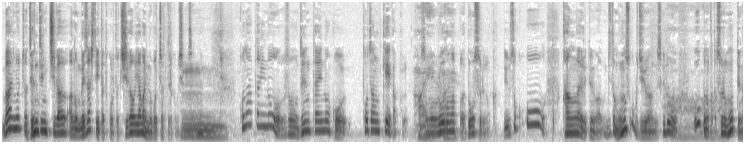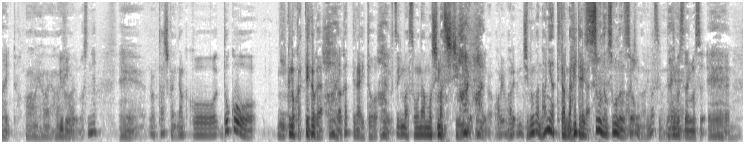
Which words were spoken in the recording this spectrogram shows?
場合によっては全然違う、あの、目指していたところと違う山に登っちゃってるかもしれませんよね。うん。このあたりのその全体のこう登山計画、はい。そのロードマップがどうするのかっていう、そこを考えるというのが、実はものすごく重要なんですけど、多くの方、それを持ってないとはいはいはいいうふうにはい思いますね。確かになんかこう、どこに行くのかっていうのがはい。分かってないと、はい。普通にまあ遭難もしますし、はいはい。あれ、あれ、自分が何やってたんだみたいえな。そうなんそうなんですよ。りますよね。なります、なります。ええ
